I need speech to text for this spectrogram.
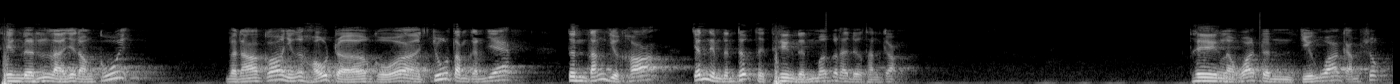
Thiền định là giai đoạn cuối và nó có những cái hỗ trợ của chú tâm cảnh giác, tinh tấn vượt khó, chánh niệm tỉnh thức thì thiền định mới có thể được thành công. Thiền là quá trình chuyển hóa cảm xúc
